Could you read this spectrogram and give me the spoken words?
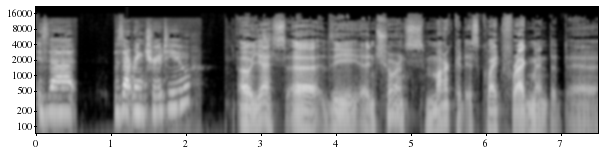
is that does that ring true to you? Oh yes, uh, the insurance market is quite fragmented, uh,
